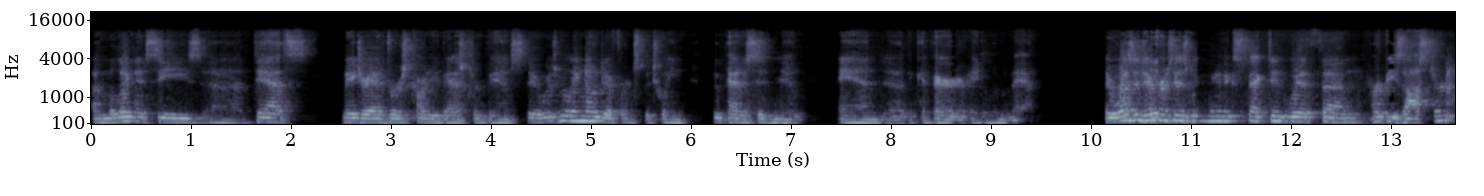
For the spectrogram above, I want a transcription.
uh, malignancies, uh, deaths, major adverse cardiovascular events, there was really no difference between upadacitinib and uh, the comparator adalimumab. There was a difference as we would have expected with um, herpes zoster.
